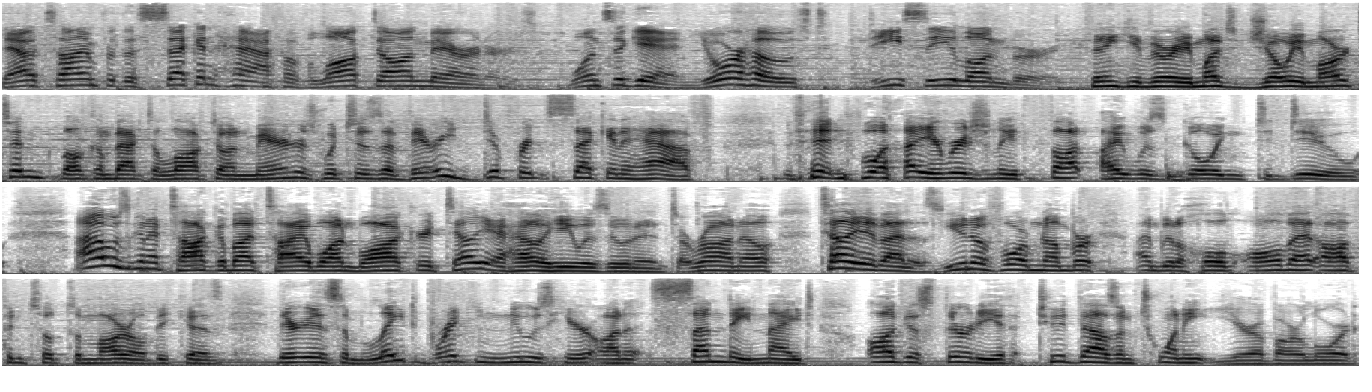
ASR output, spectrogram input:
Now, time for the second half of Locked On Mariners. Once again, your host, DC Lundberg. Thank you very much, Joey Martin. Welcome back to Locked On Mariners, which is a very different second half than what I originally thought I was going to do. I was going to talk about Taijuan Walker, tell you how he was doing in Toronto, tell you about his uniform number. I'm going to hold all that off until tomorrow because there is some late breaking news here on Sunday night, August 30th, 2020, year of our Lord.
